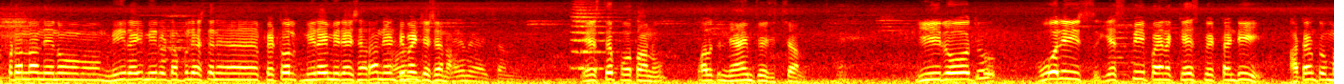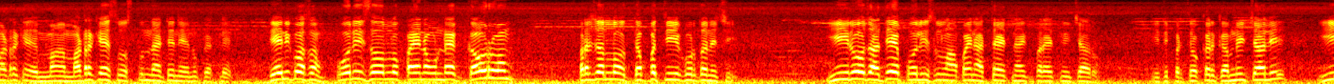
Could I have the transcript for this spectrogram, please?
ఎప్పుడన్నా నేను మీరై మీరు డబ్బులు వేస్తేనే పెట్రోల్కి మీరై మీరు వేసారా నేను డిమాండ్ చేశాను? వేస్తే పోతాను. వాళ్ళకి న్యాయం చేసి ఇచ్చాను. ఈరోజు పోలీస్ ఎస్పీ పైన కేసు పెట్టండి. అటెంప్ట్ మర్డర్ కే మర్డర్ కేసు వస్తుందంటే నేను పెట్టలేదు. దేనికోసం? పోలీసు వాళ్ళ పైన ఉండే గౌరవం ప్రజల్లో దెబ్బతీయకూడదనేసి ఈరోజు అదే పోలీసులు నా పైన హత్యాయత్నానికి ప్రయత్నించారు. ఇది ప్రతి ఒక్కరు గమనించాలి. ఈ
